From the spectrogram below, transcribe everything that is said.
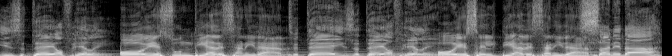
is the day of healing. Hoy es un día de sanidad. Today is the day of healing. Hoy es el día de sanidad. Sanidad.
